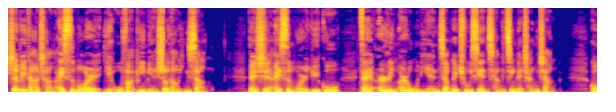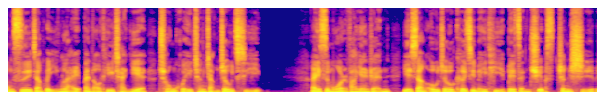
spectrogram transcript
设备大厂艾斯摩尔也无法避免受到影响。但是艾斯摩尔预估，在二零二五年将会出现强劲的成长，公司将会迎来半导体产业重回成长周期。艾斯摩尔发言人也向欧洲科技媒体 Bits and Chips 证实，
